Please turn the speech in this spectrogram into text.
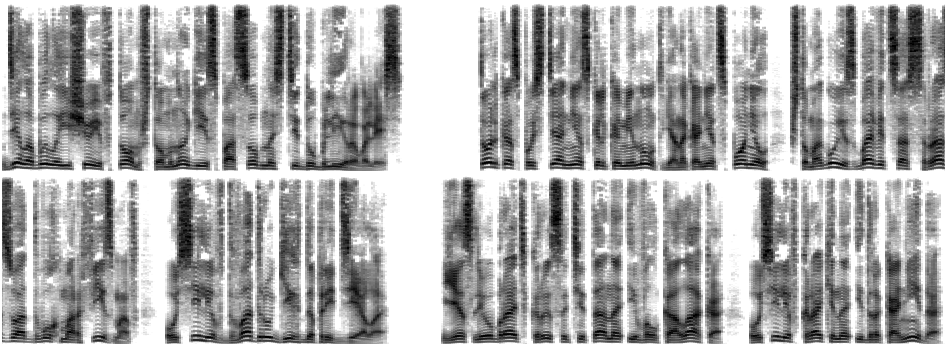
Дело было еще и в том, что многие способности дублировались. Только спустя несколько минут я наконец понял, что могу избавиться сразу от двух морфизмов, усилив два других до предела. Если убрать крыса Титана и Волколака, усилив Кракена и Драконида,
